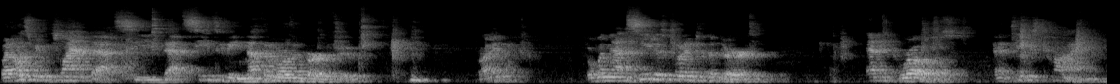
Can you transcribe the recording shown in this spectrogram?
But unless we plant that seed, that seed's gonna be nothing more than bird food. Right? But when that seed is put into the dirt, and it grows, and it takes time,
